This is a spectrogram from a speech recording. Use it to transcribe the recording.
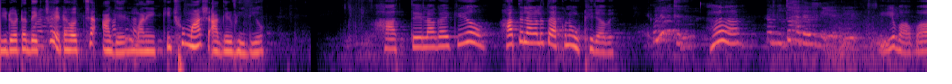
ভিডিওটা দেখছ এটা হচ্ছে আগের মানে কিছু মাস আগের ভিডিও। হাতে লাগায় কেউ হাতে লাগালে তো এখনও উঠে যাবে। হ্যাঁ। এ বাবা।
